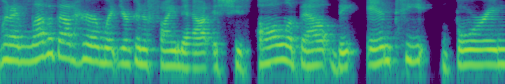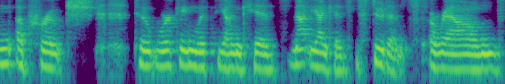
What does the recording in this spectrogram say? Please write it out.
what I love about her and what you're going to find out is she's all about the anti boring approach to working with young kids, not young kids, students around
